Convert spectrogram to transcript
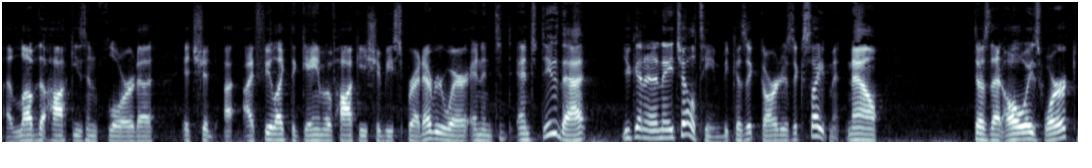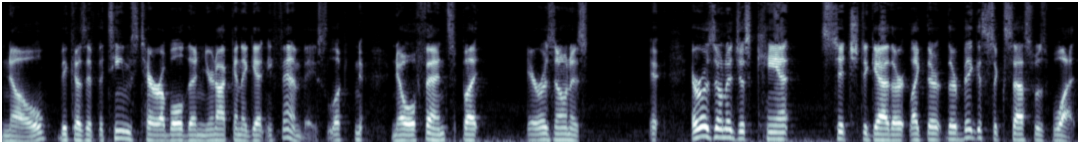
I love that hockey's in Florida. It should. I, I feel like the game of hockey should be spread everywhere, and in to, and to do that, you get an NHL team because it garners excitement. Now. Does that always work? No, because if the team's terrible, then you're not going to get any fan base. Look, n- no offense, but Arizona's Arizona just can't stitch together. Like their their biggest success was what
